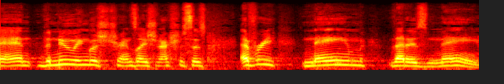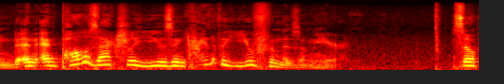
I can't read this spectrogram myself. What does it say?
And the New English translation actually says, every name that is named. And, and Paul is actually using kind of a euphemism here. So,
